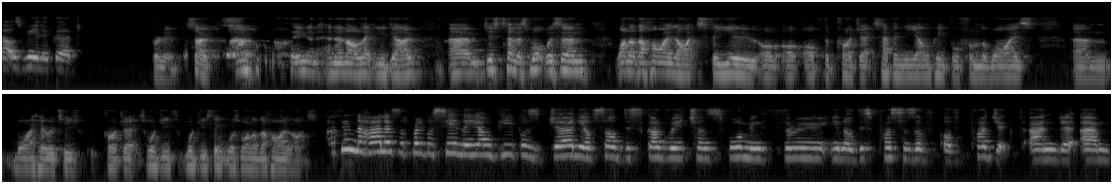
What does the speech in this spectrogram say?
that was really good. Brilliant. So one thing, and, and, then I'll let you go. Um, just tell us what was um, one of the highlights for you of, of, of the projects, having the young people from the Wise um, Why Heritage projects. What do you what do you think was one of the highlights? I think the highlights of probably seeing the young people's journey of self discovery, transforming through you know this process of of project, and um,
